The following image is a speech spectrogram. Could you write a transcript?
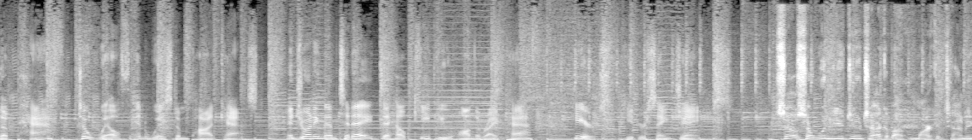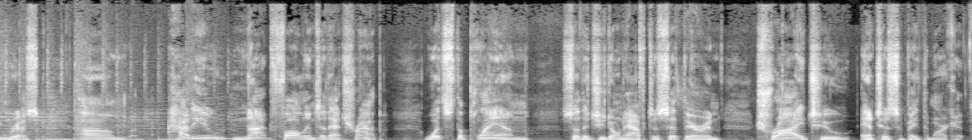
the Path to Wealth and Wisdom podcast. And joining them today to help keep you on the right path, here's Peter St. James. So, so when you do talk about market timing risk, um, how do you not fall into that trap? What's the plan so that you don't have to sit there and try to anticipate the market?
